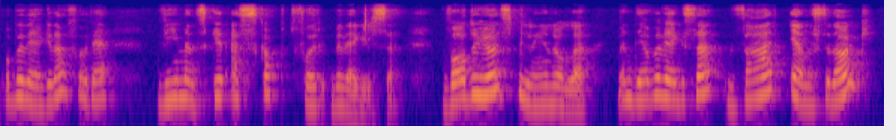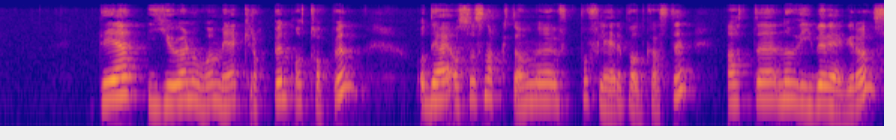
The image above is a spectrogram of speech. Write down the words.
å bevege deg. For det, vi mennesker er skapt for bevegelse. Hva du gjør, spiller ingen rolle. Men det å bevege seg hver eneste dag, det gjør noe med kroppen og toppen. Og det har jeg også snakket om eh, på flere podkaster. At eh, når vi beveger oss,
